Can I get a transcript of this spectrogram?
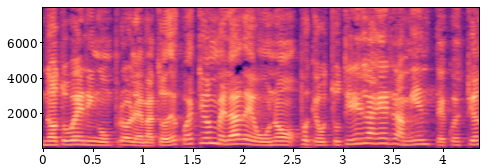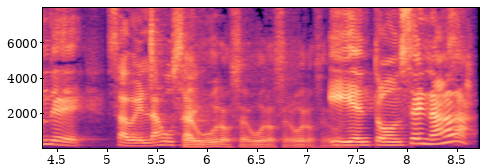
no tuve ningún problema. Todo es cuestión, ¿verdad? De uno, porque tú tienes las herramientas, es cuestión de saberlas usar. Seguro, seguro, seguro, seguro. Y entonces nada,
